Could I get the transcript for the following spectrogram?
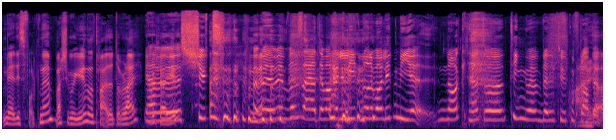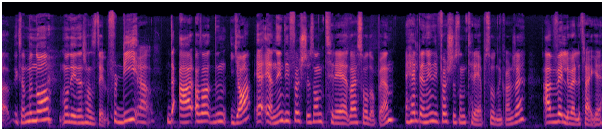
med disse folkene. Vær så god, Gry, nå tar jeg det utover deg. Ja, Beklager. shoot. Jeg vil bare si at jeg var veldig liten, og det var litt mye nakenhet, og ting og jeg ble litt ukomfortable. Ja. Men nå må du gi det en sjanse til. Fordi det er altså den, Ja, jeg er enig. De første sånn tre Da jeg så det opp igjen, jeg er helt enig, de første sånn tre episodene kanskje er veldig veldig treige.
